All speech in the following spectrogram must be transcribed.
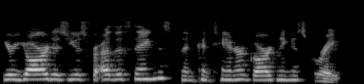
your yard is used for other things, then container gardening is great.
